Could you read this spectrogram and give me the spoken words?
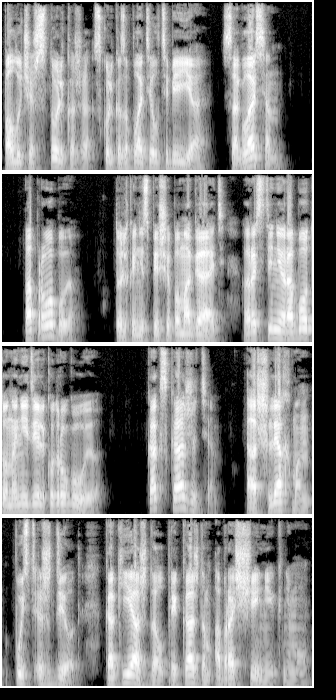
Получишь столько же, сколько заплатил тебе я. Согласен? Попробую. Только не спеши помогать. Растяни работу на недельку-другую. Как скажете. А Шляхман пусть ждет, как я ждал при каждом обращении к нему.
